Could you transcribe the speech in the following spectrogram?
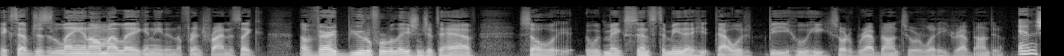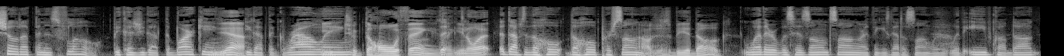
except just laying on my leg and eating a French fry. And it's like a very beautiful relationship to have. So it it would make sense to me that he, that would be who he sort of grabbed onto or what he grabbed onto. And it showed up in his flow because you got the barking, Yeah. you got the growling. He took the whole thing. He's the- like, you know what? Adopted the whole the whole persona. I'll just be a dog. Whether it was his own song or I think he's got a song with, with Eve called Dog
